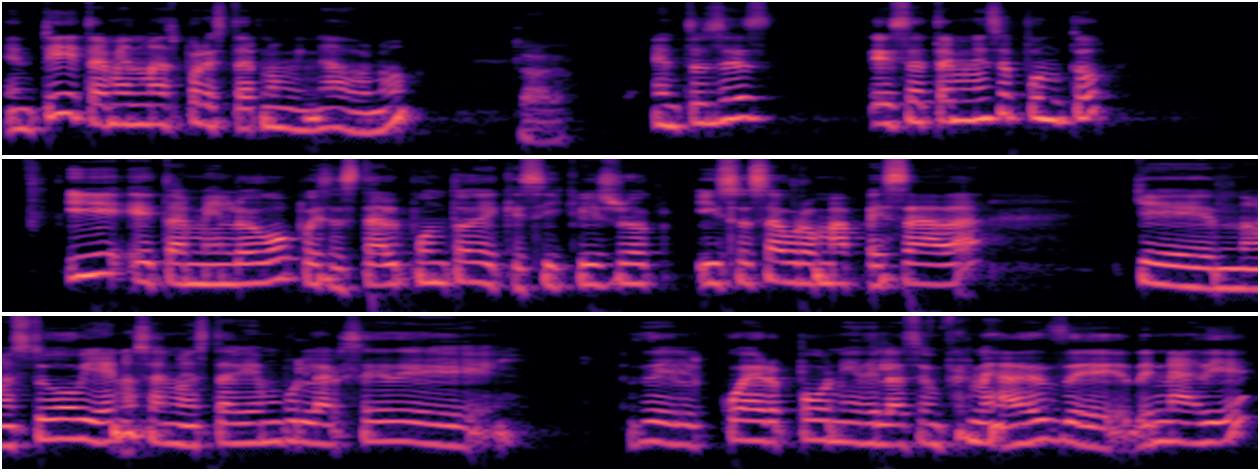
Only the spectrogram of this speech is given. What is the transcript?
en ti, también más por estar nominado, ¿no? Claro. Entonces, está también ese punto. Y eh, también luego, pues está el punto de que sí, Chris Rock hizo esa broma pesada, que no estuvo bien, o sea, no está bien burlarse de, del cuerpo ni de las enfermedades de, de nadie.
